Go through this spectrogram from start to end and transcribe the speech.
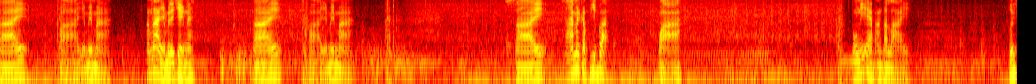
ซ้าย ขวา ยังไม่มา ข้างหน้ายังไม่ได้เช็คนะ ซ้ายขวายังไม่มา ซ้ายซ้ายมันกับพริบอะขวา ตรงนี้แอบอันตราย เฮ้ย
